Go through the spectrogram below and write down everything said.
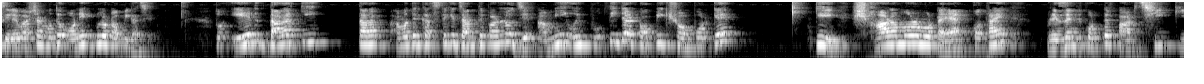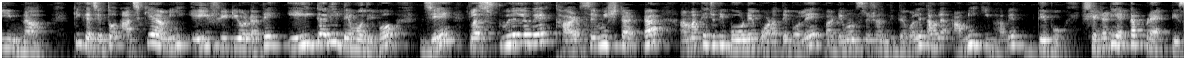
সিলেবাসের মধ্যে অনেকগুলো টপিক আছে। তো এর দ্বারা কি তারা আমাদের কাছ থেকে জানতে পারল যে আমি ওই প্রতিটা টপিক সম্পর্কে কি সারমর্মটা এক কথায় প্রেজেন্ট করতে পারছি কি না। ঠিক আছে, তো আজকে আমি এই ভিডিওটাতে এইটারই ডেমো দেব যে ক্লাস টুয়েলভের থার্ড সেমিস্টারটা আমাকে যদি বোর্ডে পড়াতে বলে বা ডেমনস্ট্রেশন দিতে বলে, তাহলে আমি কীভাবে দেব? সেটারই একটা প্র্যাকটিস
